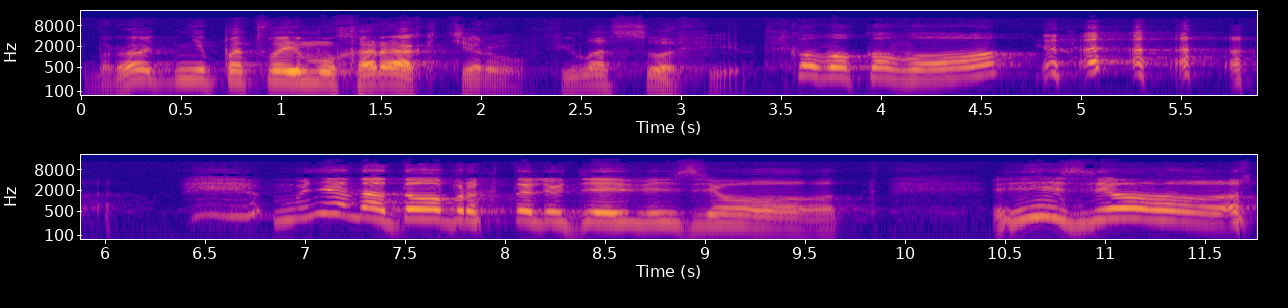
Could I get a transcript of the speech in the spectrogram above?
Вроде не по твоему характеру, философии. Кого-кого? Мне на добрых-то людей везет. Везет.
